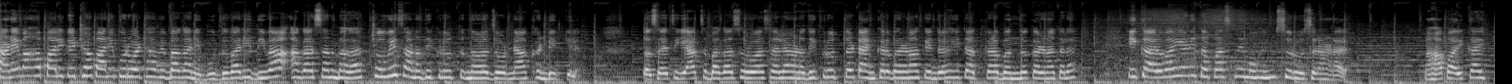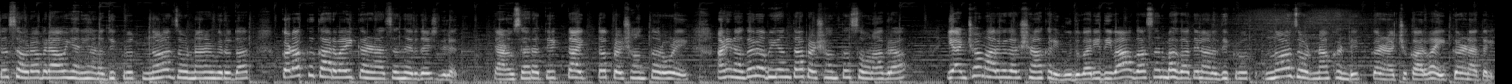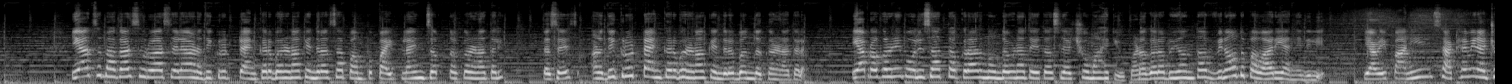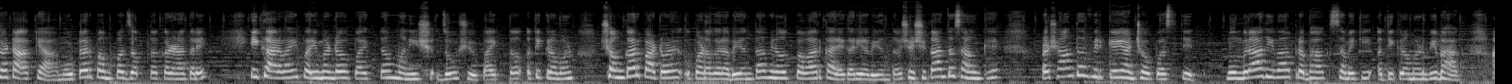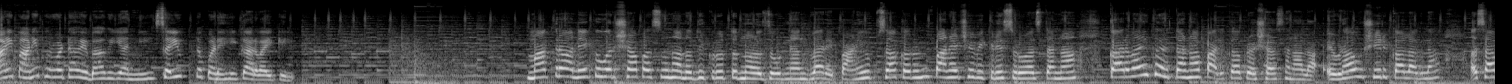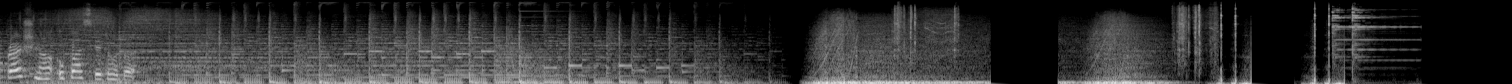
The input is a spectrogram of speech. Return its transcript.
ठाणे महापालिकेच्या पाणी पुरवठा विभागाने बुधवारी दिवा आगासन भागात चोवीस अनधिकृत नळ जोडण्या खंडित केल्या. तसेच याच भागात सुरू असलेल्या अनधिकृत टँकर भरणा केंद्रही तात्काळ बंद करण्यात आलं. ही कारवाई आणि तपासणी मोहीम सुरूच राहणार आहे. महापालिका आयुक्त सौरभ राव यांनी अनधिकृत नळ जोडणाऱ्यांविरोधात कडक कारवाई करण्याचे निर्देश दिलेत. त्यानुसार अतिरिक्त आयुक्त प्रशांत रोळे आणि नगर अभियंता प्रशांत सोनाग्रा यांच्या मार्गदर्शनाखाली बुधवारी दिवा आगासन भागातील अनधिकृत नळ जोडणा खंडित करण्याची कारवाई करण्यात आली याच भागात सुरू असलेल्या अनधिकृत टँकर भरणा केंद्राचा पंप पाईपलाईन जप्त करण्यात आली तसेच अनधिकृत टँकर भरणा केंद्र बंद करण्यात आला या प्रकरणी पोलिसात तक्रार नोंदवण्यात येत असल्याची माहिती उपनगर अभियंता विनोद पवार यांनी दिली आहे. यावेळी पाणी साठविण्याच्या टाक्या मोटर पंप जप्त करण्यात आले. ही कारवाई परिमंडळ उपायुक्त मनीष जोशी उपायुक्त अतिक्रमण शंकर पाटोळे उपनगर अभियंता विनोद पवार कार्यकारी अभियंता शशिकांत साळुंखे प्रशांत विरके यांच्या उपस्थित मुंब्रा दिवा प्रभाग समिती अतिक्रमण विभाग आणि पाणी पुरवठा विभाग यांनी संयुक्तपणे ही कारवाई केली. मात्र अनेक वर्षापासून अनधिकृत नळ जोडण्यांद्वारे पाणी उपसा करून पाण्याची विक्री सुरू असताना कारवाई करताना पालिका प्रशासनाला एवढा उशीर का लागला असा प्रश्न उपस्थित होतो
